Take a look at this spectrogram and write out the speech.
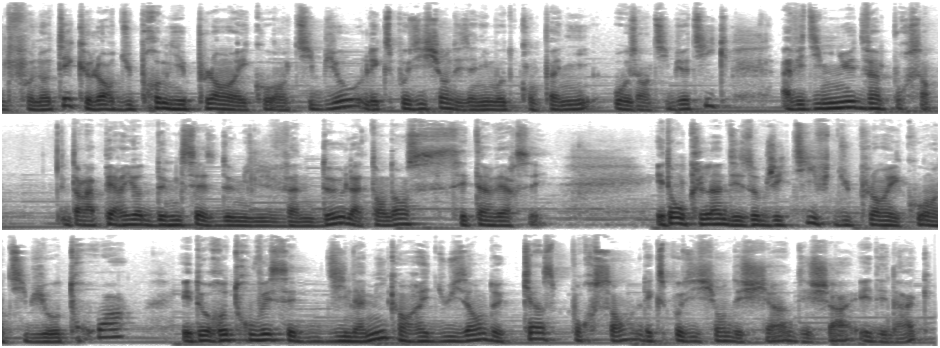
Il faut noter que lors du premier plan éco-antibio, l'exposition des animaux de compagnie aux antibiotiques avait diminué de 20%. Dans la période 2016-2022, la tendance s'est inversée. Et donc l'un des objectifs du plan éco-antibio 3 est de retrouver cette dynamique en réduisant de 15% l'exposition des chiens, des chats et des nacs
